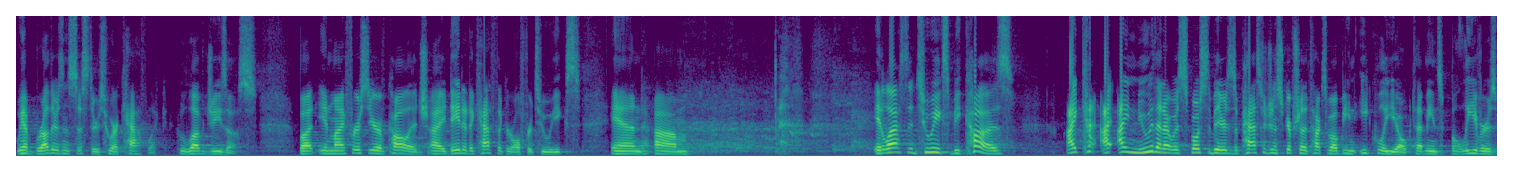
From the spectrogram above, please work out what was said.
We have brothers and sisters who are Catholic, who love Jesus. But in my first year of college, I dated a Catholic girl for two weeks, and um, it lasted two weeks because I, I, I knew that I was supposed to be. There's a passage in Scripture that talks about being equally yoked. That means believers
